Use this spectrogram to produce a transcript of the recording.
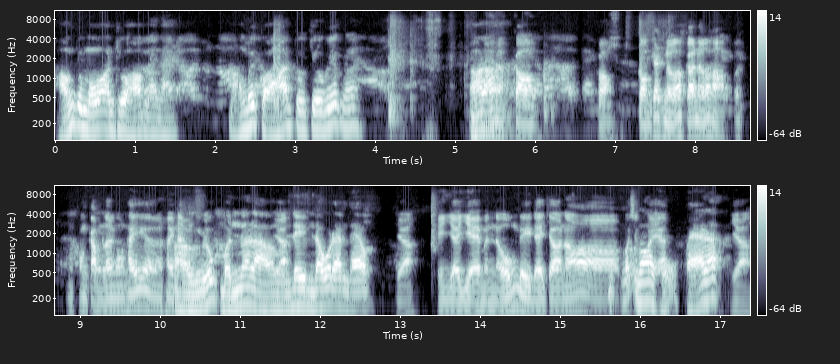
Hôm tôi mua anh sữa hộp này nè mà không biết còn hết tôi chưa biết nữa. Đó đó. Còn còn còn chắc nữa cỡ nửa hộp con cầm lên con thấy ờ, hơi nặng ừ, lúc bệnh đó là Dạ. mình đi mình đâu có đem theo. Dạ thì giờ về mình uống đi để cho nó ờ, có sức nó khỏe khỏe đó. Dạ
